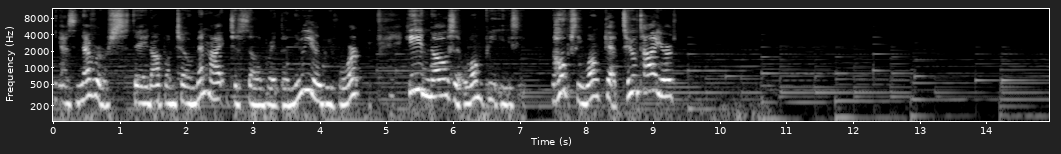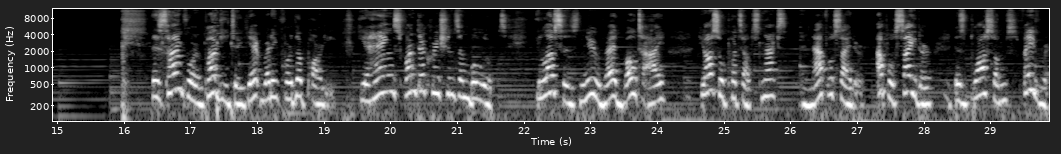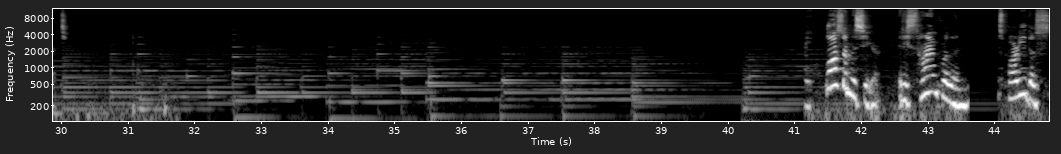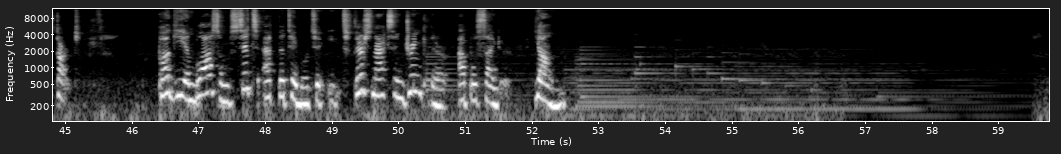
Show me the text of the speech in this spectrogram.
He has never stayed up until midnight to celebrate the New Year before. He knows it won't be easy. He hopes he won't get too tired. It's time for Puggy to get ready for the party. He hangs fun decorations and balloons. He loves his new red bow tie. He also puts out snacks and apple cider. Apple cider is Blossom's favorite. Blossom is here. It is time for the party to start. Puggy and Blossom sit at the table to eat their snacks and drink their apple cider. Yum!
